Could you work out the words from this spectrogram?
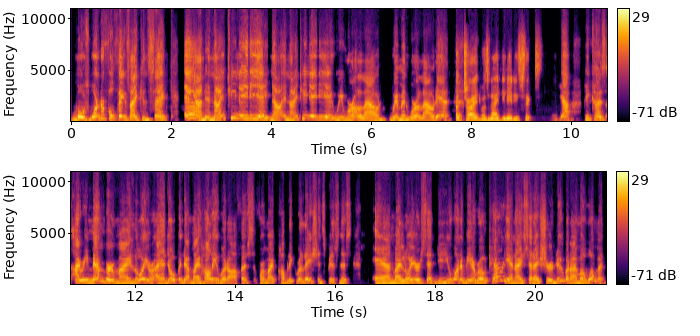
most wonderful things I can say. And in 1988, now in 1988, we were allowed, women were allowed in. That's right. It was 1986. Yeah, because I remember my lawyer, I had opened up my Hollywood office for my public relations business. And my lawyer said, Do you want to be a Rotarian? I said, I sure do, but I'm a woman.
